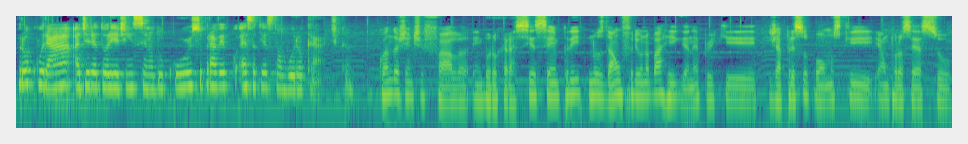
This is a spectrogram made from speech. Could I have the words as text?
procurar a diretoria de ensino do curso para ver essa questão burocrática? Quando a gente fala em burocracia, sempre nos dá um frio na barriga, né? Porque já pressupomos que é um processo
